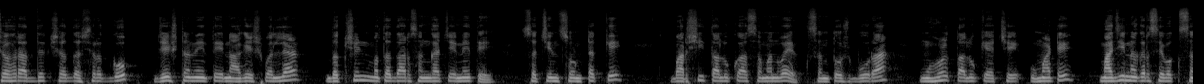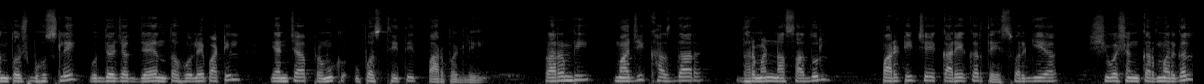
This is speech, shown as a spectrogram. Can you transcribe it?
शहराध्यक्ष दशरथ गोप ज्येष्ठ नेते नागेश वल्याळ दक्षिण मतदारसंघाचे नेते सचिन सोनटक्के बार्शी तालुका समन्वयक संतोष बोरा मोहोळ तालुक्याचे उमाटे माजी नगरसेवक संतोष भोसले उद्योजक जयंत होले पाटील यांच्या प्रमुख उपस्थितीत पार पडली. प्रारंभी माजी खासदार धर्मण्णा सादुल पार्टीचे कार्यकर्ते स्वर्गीय शिवशंकर मरगल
